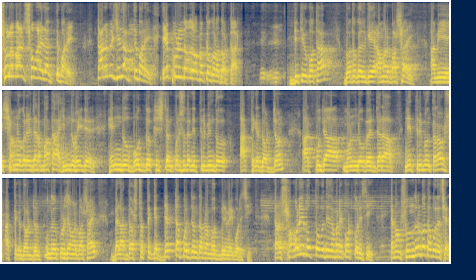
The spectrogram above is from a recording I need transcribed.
ষোলো মাস সময় লাগতে পারে। তারও বেশি লাগতে পারে। এ পর্যন্ত আমাদের অপেক্ষা করা দরকার। দ্বিতীয় কথা, গতকালকে আমার বাসায় আমি এই শ্যামনগরের যারা মাথা হিন্দু ভাইদের, হিন্দু, বৌদ্ধ, খ্রিস্টান পরিষদের নেতৃবৃন্দ আট থেকে দশজন আর পূজা মণ্ডপের যারা নেতৃবৃন্দ, তারাও আট থেকে দশজন পনেরো করে আমার বাসায়। বেলা দশটা থেকে দেড়টা পর্যন্ত আমরা মত বিনিময় করেছি। তারা সকলেই বক্তব্য দিয়ে আমরা রেকর্ড করেছি। এবং সুন্দর কথা বলেছেন,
